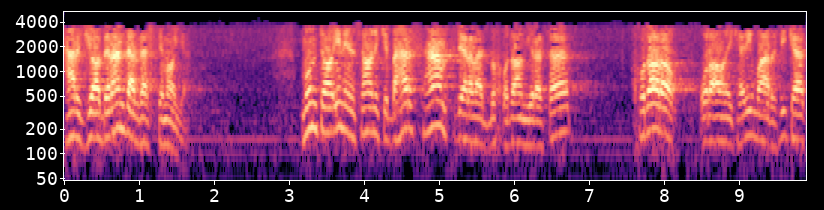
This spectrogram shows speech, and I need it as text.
هر جا برن در دست ماین منتها این انسانی که به هر سمت برود به خدا می‌رسد خدا را قرآن کریم معرفی کرد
